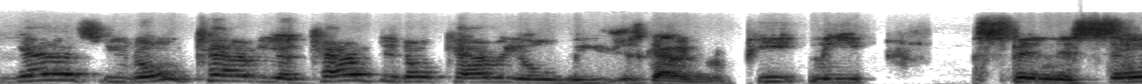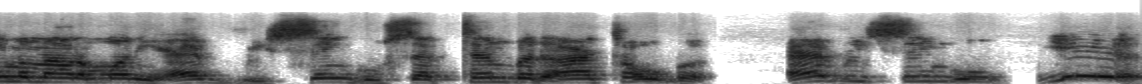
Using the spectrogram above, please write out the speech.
yes you don't carry your character don't carry over. You just got to repeatedly spend the same amount of money every single september to october every single year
